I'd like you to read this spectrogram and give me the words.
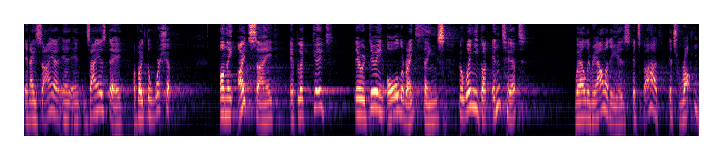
in Isaiah in, Isaiah's day about the worship. On the outside, it looked good. They were doing all the right things, but when you got into it, well, the reality is it's bad. It's rotten.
